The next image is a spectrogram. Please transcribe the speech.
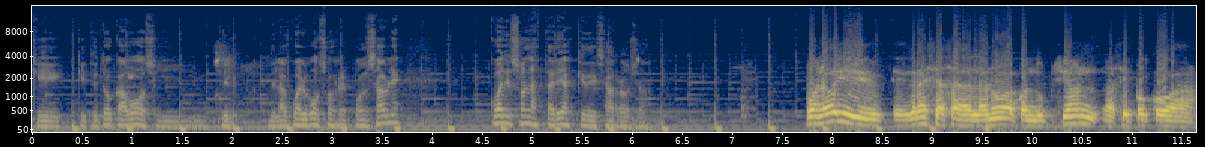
que, que te toca a vos y de, de la cual vos sos responsable, ¿cuáles son las tareas que desarrolla? Bueno, hoy, eh, gracias a la nueva conducción, hace poco ha,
